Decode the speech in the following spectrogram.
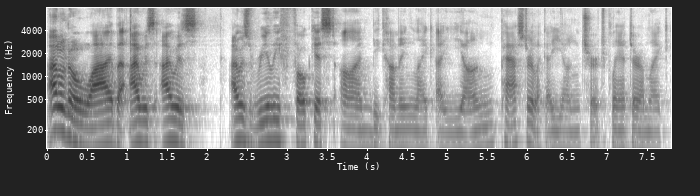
I don't know why, but I was I was I was really focused on becoming like a young pastor, like a young church planter. I'm like,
